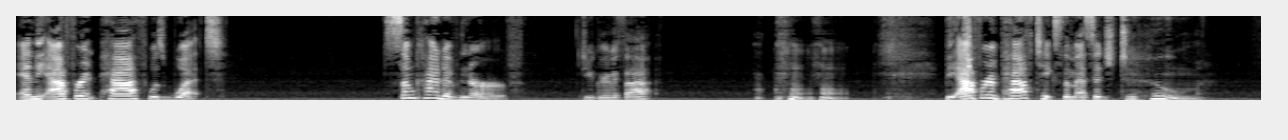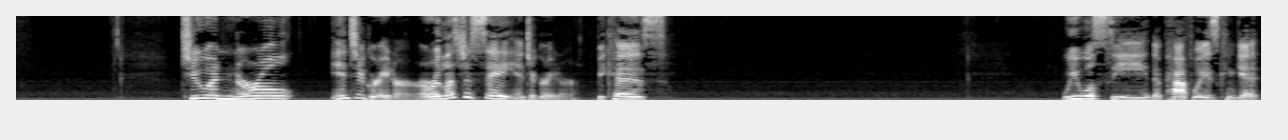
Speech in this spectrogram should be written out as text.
And the afferent path was what? Some kind of nerve. Do you agree with that? the afferent path takes the message to whom? to a neural integrator, or let's just say integrator, because we will see that pathways can get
